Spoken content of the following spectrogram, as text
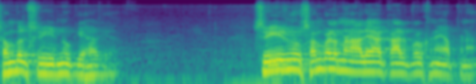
ਸੰਭਲ ਸਰੀਰ ਨੂੰ ਕਿਹਾ ਗਿਆ। ਸਰੀਰ ਨੂੰ ਸੰਭਲ ਬਣਾ ਲਿਆ ਅਕਾਲ ਪੁਰਖ ਨੇ ਆਪਣਾ।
